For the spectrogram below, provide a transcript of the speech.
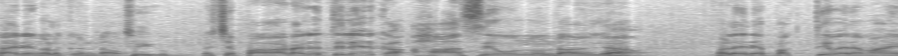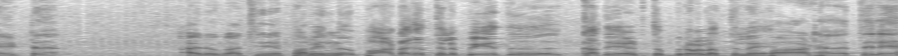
കാര്യങ്ങളൊക്കെ ഉണ്ടാവും. പക്ഷെ പാഠകത്തിൽ ഹാസ്യം ഒന്നും ഉണ്ടാവില്ല. വളരെ ഭക്തിപരമായിട്ട് ഒരു കഥയെ പറയുന്നു. പറയും ഇന്ന് പാഠകത്തിലെ ഏത് കഥയെടുത്ത് പുരാണത്തിലെ? പാഠകത്തിലെ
